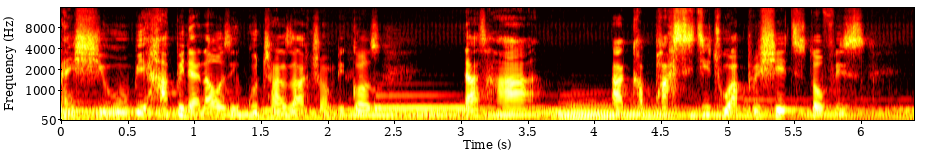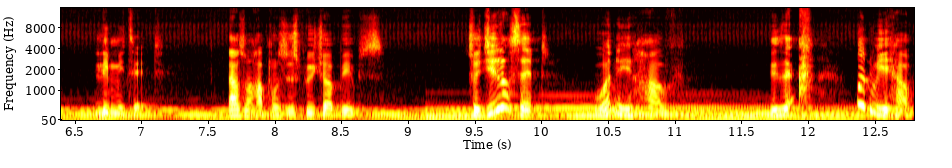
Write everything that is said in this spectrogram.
And she will be happy that that was a good transaction because that's her, her capacity to appreciate stuff is limited. That's what happens to spiritual babes. So Jesus said, What do you have? He said, ah, What do we have?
